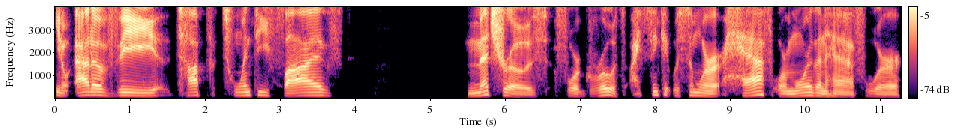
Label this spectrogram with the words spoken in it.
you know, out of the top 25 metros for growth, I think it was somewhere half or more than half were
